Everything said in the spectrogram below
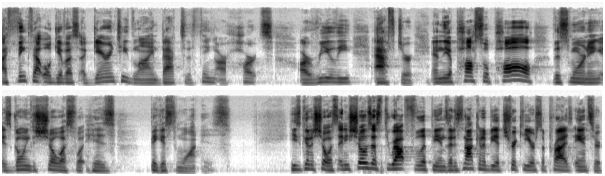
I think that will give us a guaranteed line back to the thing our hearts are really after. And the Apostle Paul this morning is going to show us what his biggest want is. He's going to show us, and he shows us throughout Philippians that it's not going to be a tricky or surprise answer.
